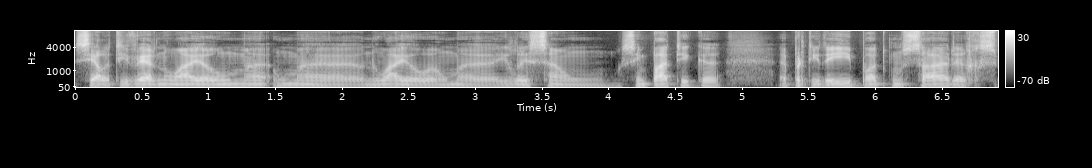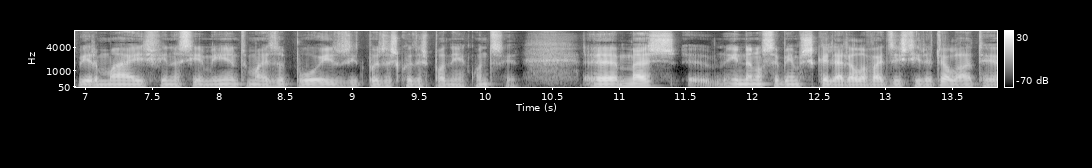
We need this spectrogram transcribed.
Se ela tiver no Iowa uma, uma, no Iowa uma eleição simpática, a partir daí pode começar a receber mais financiamento, mais apoios e depois as coisas podem acontecer. Uh, mas ainda não sabemos, se calhar ela vai desistir até lá, até,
